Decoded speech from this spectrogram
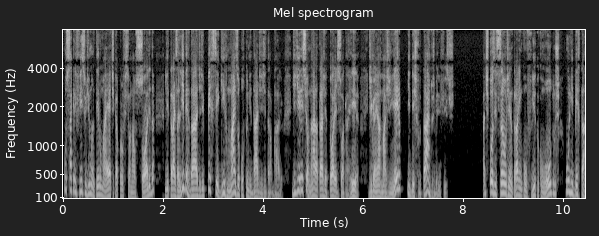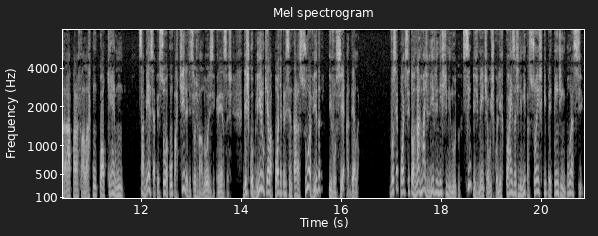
O sacrifício de manter uma ética profissional sólida lhe traz a liberdade de perseguir mais oportunidades de trabalho, de direcionar a trajetória de sua carreira, de ganhar mais dinheiro e desfrutar dos benefícios. A disposição de entrar em conflito com outros o libertará para falar com qualquer um, saber se a pessoa compartilha de seus valores e crenças, descobrir o que ela pode acrescentar à sua vida e você a dela. Você pode se tornar mais livre neste minuto, simplesmente ao escolher quais as limitações que pretende impor a si.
